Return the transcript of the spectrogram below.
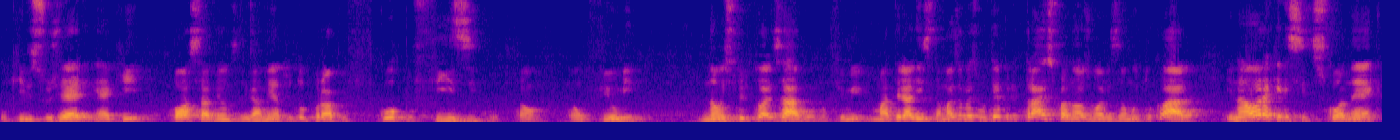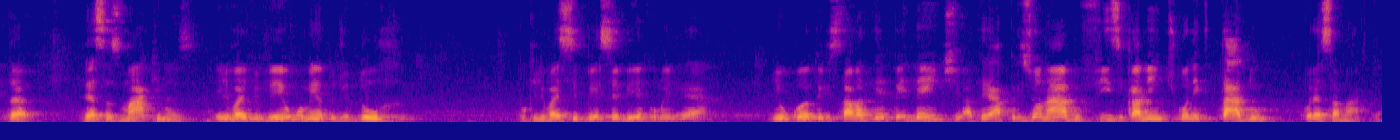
o que eles sugerem é que possa haver um desligamento do próprio corpo físico. Então, é um filme não espiritualizado, é um filme materialista, mas ao mesmo tempo ele traz para nós uma visão muito clara. E na hora que ele se desconecta dessas máquinas, ele vai viver um momento de dor, porque ele vai se perceber como ele é. E o quanto ele estava dependente, até aprisionado, fisicamente conectado por essa máquina.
